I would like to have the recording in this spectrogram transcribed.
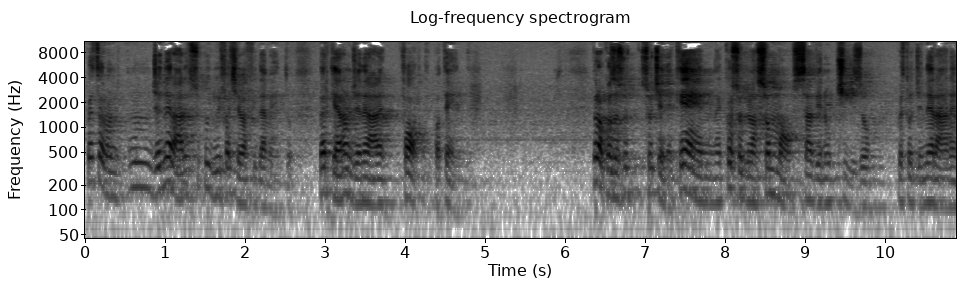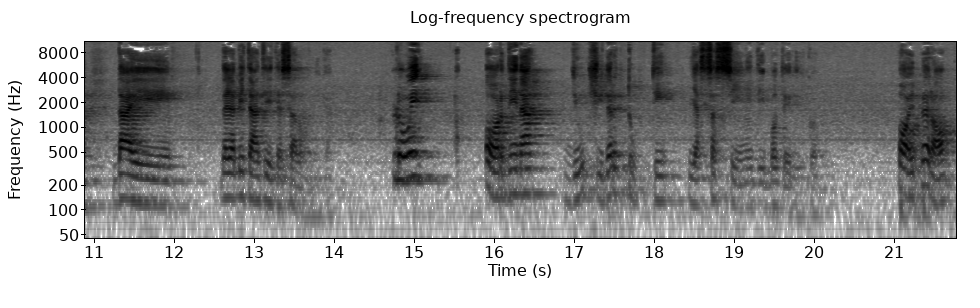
Questo era un, un generale su cui lui faceva affidamento, perché era un generale forte, potente. Però cosa su- succede? Che nel corso di una sommossa viene ucciso questo generale dai, dagli abitanti di Tessalonica. Lui ordina di uccidere tutti gli assassini di Boterico. Poi però,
